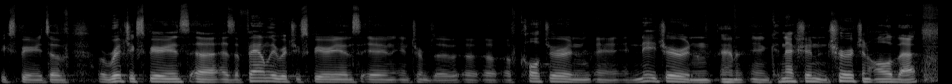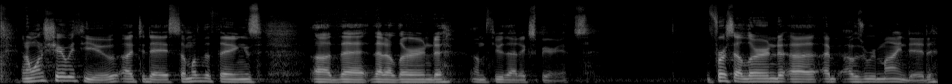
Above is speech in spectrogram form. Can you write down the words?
experience of a rich experience uh, as a family, rich experience in, in terms of, uh, of culture and, and nature and, and, and, connection and church and all of that. And I want to share with you uh, today some of the things uh, that, that I learned um, through that experience. First, I learned, uh, I, I, was reminded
